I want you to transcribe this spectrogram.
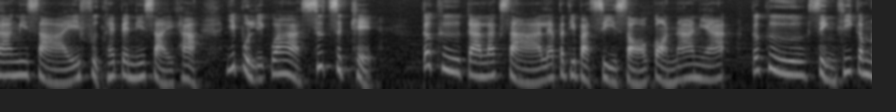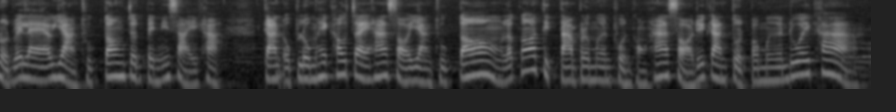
สร้างนิสัย ฝึกให้เป็นนิสัยค่ะ ญี่ปุ่นเรียกว่าซึสึเคะก็คือการรักษาและปฏิบัติ4สอก่อนหน้านี้ก็คือสิ่งที่กำหนดไว้แล้วอย่างถูกต้องจนเป็นนิสัยค่ะ การอบรมให้เข้าใจ 5 สออย่างถูกต้อง แล้วก็ติดตามประเมินผลของ 5 สอด้วยการตรวจประเมินด้วยค่ะ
